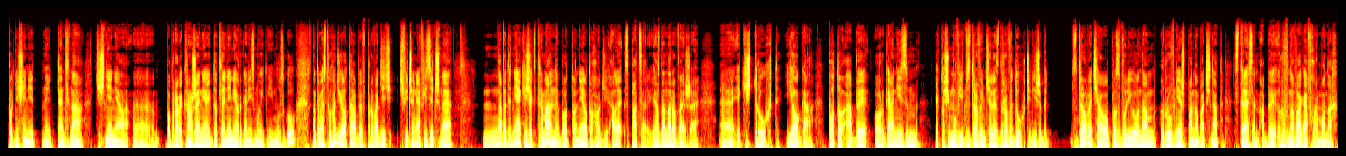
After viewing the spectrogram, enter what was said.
podniesienie e, tętna, ciśnienia, e, poprawę krążenia i dotlenienie organizmu i, mózgu. Natomiast tu chodzi o to, aby wprowadzić ćwiczenia fizyczne, nawet nie jakieś ekstremalne, bo to nie o to chodzi, ale spacer, jazda na rowerze, jakiś trucht, yoga, po to, aby organizm jak to się mówi, w zdrowym ciele zdrowy duch, czyli żeby zdrowe ciało pozwoliło nam również panować nad stresem, aby równowaga w hormonach,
